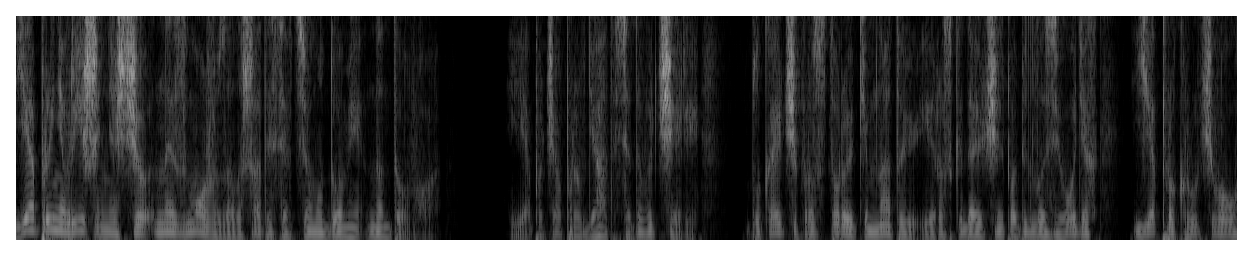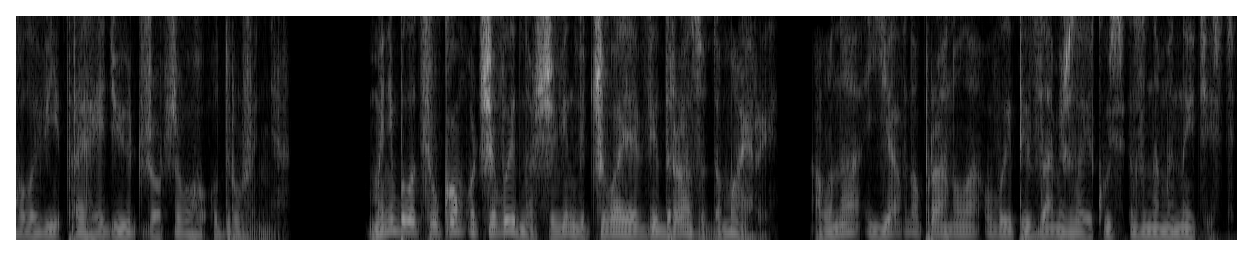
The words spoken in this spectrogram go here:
Я прийняв рішення, що не зможу залишатися в цьому домі надовго. Я почав провдягатися до вечері. Блукаючи просторою кімнатою і розкидаючи по підлозі одяг, я прокручував у голові трагедію Джорджевого одруження. Мені було цілком очевидно, що він відчуває відразу до Майри, а вона явно прагнула вийти заміж за якусь знаменитість,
